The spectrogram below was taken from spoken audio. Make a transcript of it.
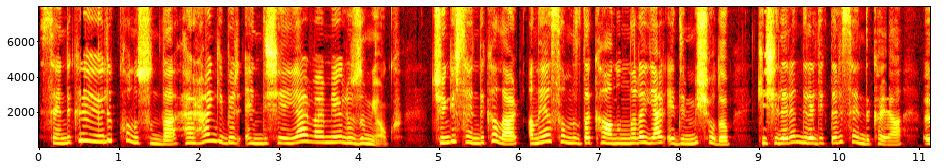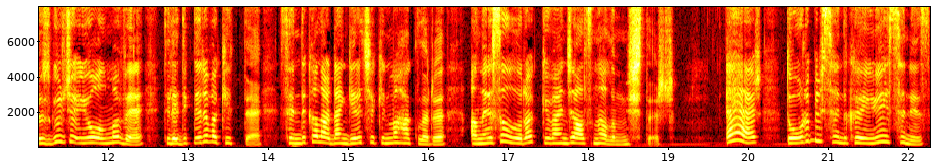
Sendika üyelik konusunda herhangi bir endişeye yer vermeye lüzum yok. Çünkü sendikalar anayasamızda kanunlara yer edinmiş olup kişilerin diledikleri sendikaya özgürce üye olma ve diledikleri vakitte sendikalardan geri çekilme hakları anayasal olarak güvence altına alınmıştır. Eğer doğru bir sendikaya üyeyseniz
